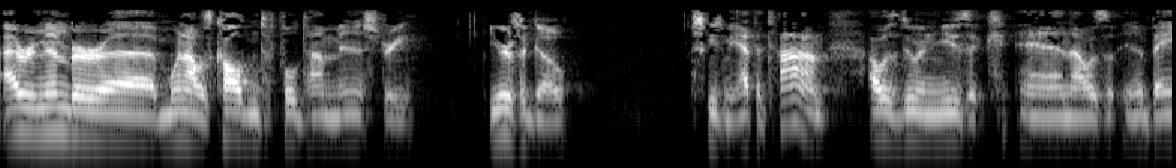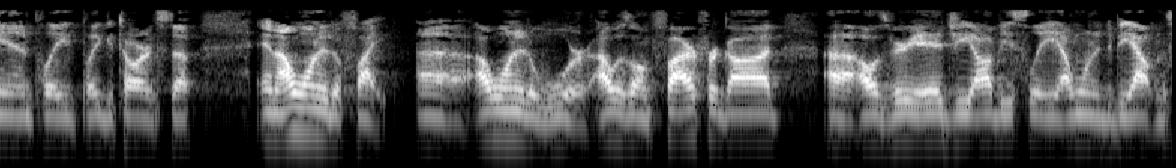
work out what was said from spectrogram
I remember uh, when I was called into full time ministry years ago. Excuse me. At the time, I was doing music and I was in a band, played played guitar and stuff, and I wanted to fight. Uh, I wanted a war. I was on fire for God. Uh, I was very edgy, obviously. I wanted to be out in the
